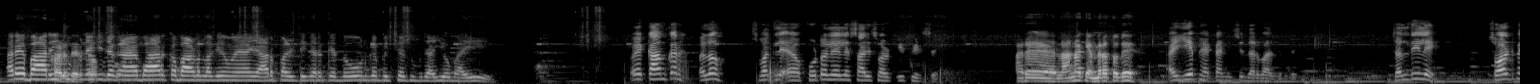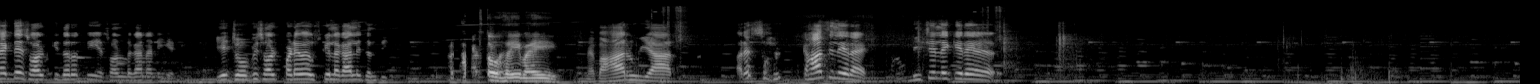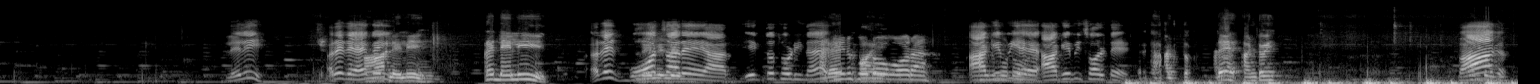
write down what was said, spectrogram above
अरे बाहर ही छुपने की जगह है बाहर कबाड़ लगे हुए हैं यार पलटी करके दो उनके पीछे छुप जाइयो भाई। ओए काम कर हेलो समझ ले फ़ोटो ले ले सारी सॉल्ट की फिर से। अरे लाना कैमरा तो दे। अरे ये फेंका नीचे दरवाजे पे। जल्दी ले। सॉल्ट फेंक दे सॉल्ट की ज़रूरत नहीं है सॉल्ट लगाना नहीं है। ये जो भी सॉल्ट पड़े हुए हैं, उसके लगा ले जल्दी। तो सही भाई। मैं बाहर हूँ यार। अरे सॉल्ट कहाँ से ले रहा है? नीचे लेके ले ली अरे रह हाँ गई। ले ली अरे ले ली अरे बहुत ले। सारे हैं यार। एक तो थोड़ी ना है। तीन फ़ोटो। और हैं। आगे भी है आगे भी सॉल्ट है। अरे हट तो भाग।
